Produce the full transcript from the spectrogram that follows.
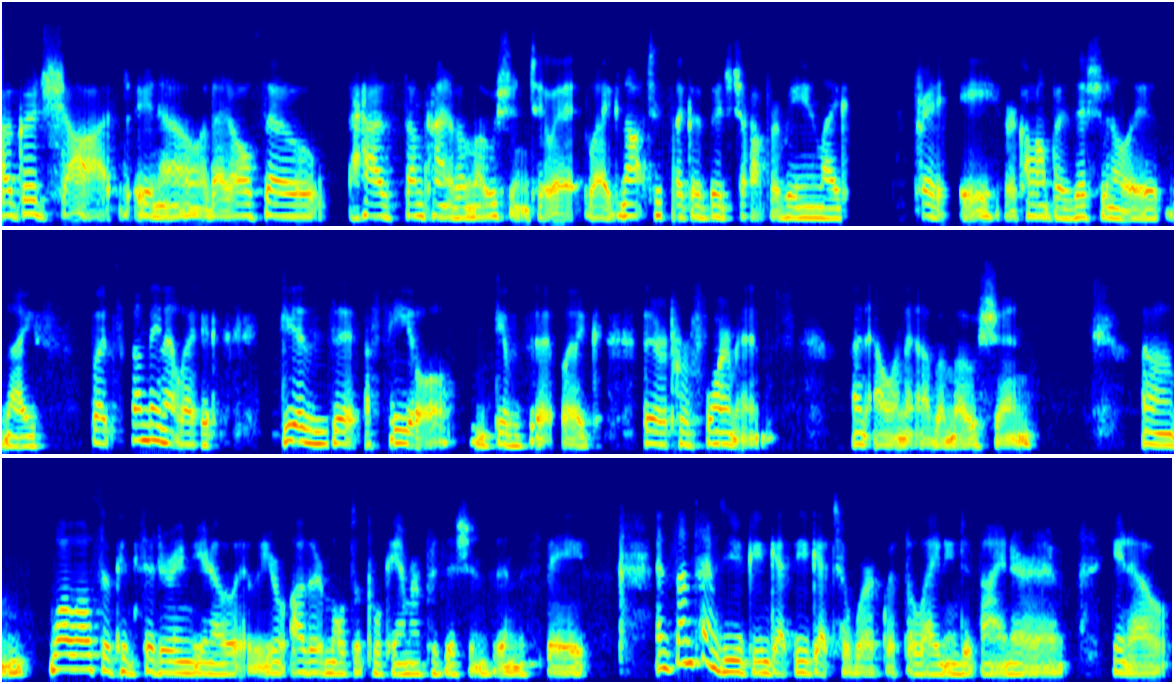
a good shot, you know, that also has some kind of emotion to it, like not just like a good shot for being like pretty or compositionally nice, but something that like gives it a feel, gives it like their performance an element of emotion um, while also considering you know your other multiple camera positions in the space. And sometimes you can get you get to work with the lighting designer you know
